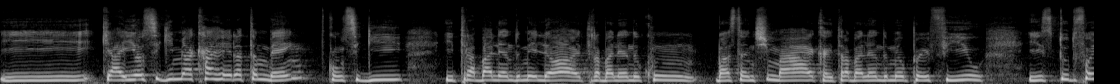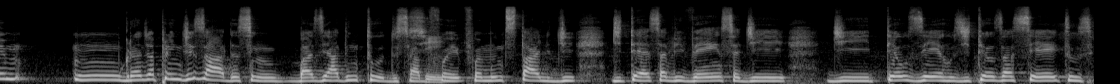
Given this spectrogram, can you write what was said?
e que aí eu segui minha carreira também, consegui ir trabalhando melhor, trabalhando com bastante marca e trabalhando meu perfil. E isso tudo foi um grande aprendizado, assim, baseado em tudo, sabe? Sim. Foi, foi muito style de, de ter essa vivência, de, de ter os erros, de ter os acertos,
